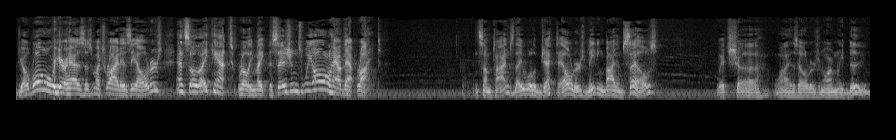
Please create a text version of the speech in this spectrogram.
Joe Blow over here has as much right as the elders, and so they can't really make decisions. We all have that right. And sometimes they will object to elders meeting by themselves, which uh, wise elders normally do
